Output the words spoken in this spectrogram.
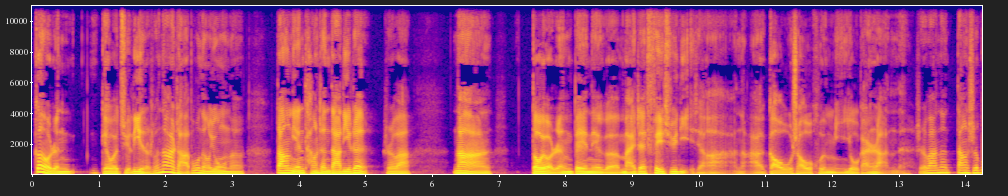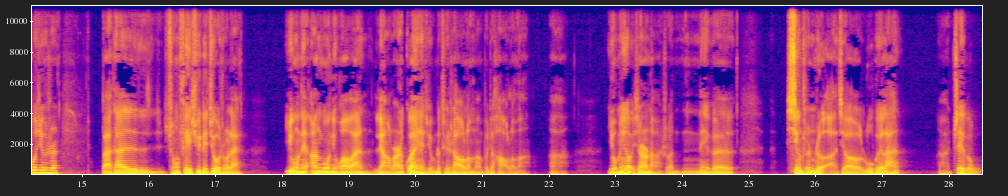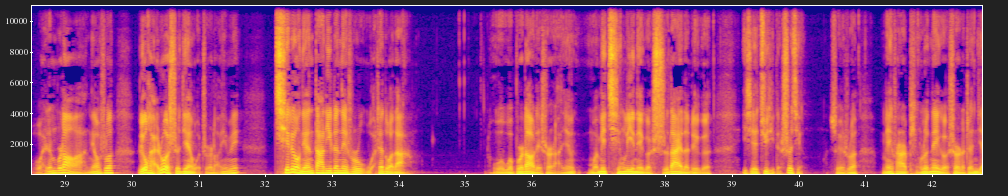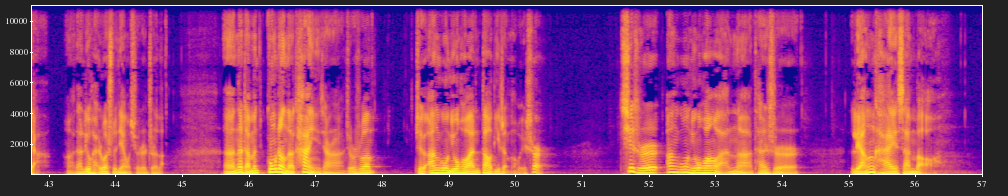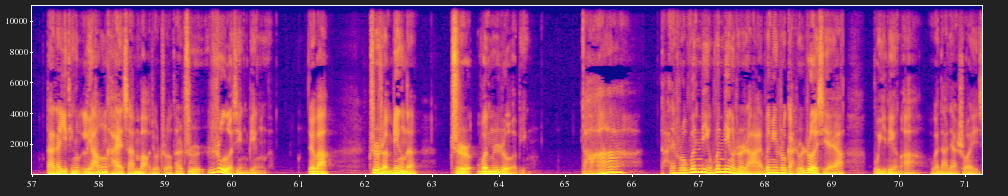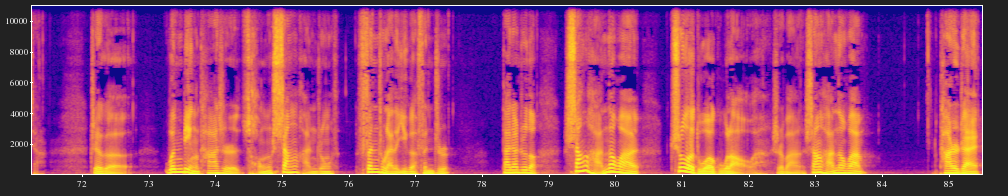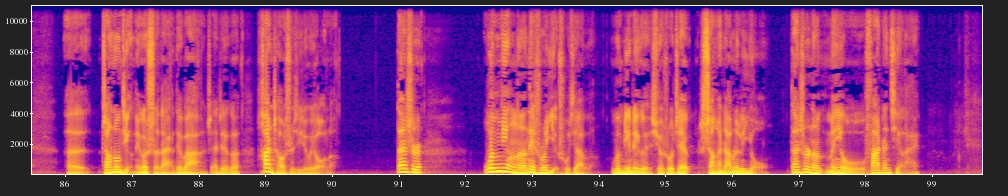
更有人给我举例子说，那咋不能用呢？当年唐山大地震是吧？那都有人被那个埋在废墟底下啊，那高烧昏迷又感染的是吧？那当时不就是把他从废墟里救出来？用那安宫牛黄丸两丸灌下去，不就退烧了吗？不就好了吗？啊，有名有姓呢，说那个幸存者叫卢桂兰啊，这个我还真不知道啊。你要说刘海若事件，我知道，因为七六年大地震那时候我才多大，我我不知道这事儿啊，因为我没经历那个时代的这个一些具体的事情，所以说没法评论那个事儿的真假啊。但刘海若事件我确实知道。呃，那咱们公正的看一下啊，就是说这个安宫牛黄丸到底怎么回事儿？其实安宫牛黄丸呢，它是凉开三宝，大家一听凉开三宝就知道它是治热性病的，对吧？治什么病呢？治温热病啊！大家说温病，温病是啥呀？温病是感受热邪呀？不一定啊！我跟大家说一下，这个温病它是从伤寒中分出来的一个分支。大家知道伤寒的话。这多古老啊，是吧？伤寒的话，它是在呃张仲景那个时代，对吧？在这个汉朝时期就有了。但是温病呢，那时候也出现了温病这个学说，在《伤寒杂病》里有，但是呢，没有发展起来。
